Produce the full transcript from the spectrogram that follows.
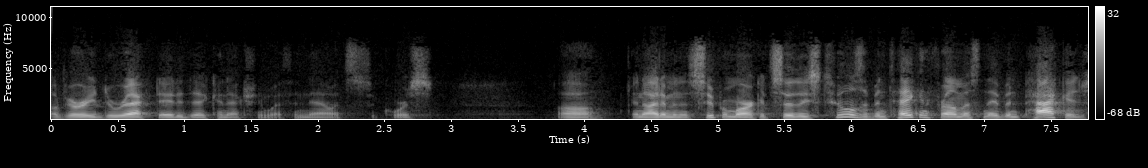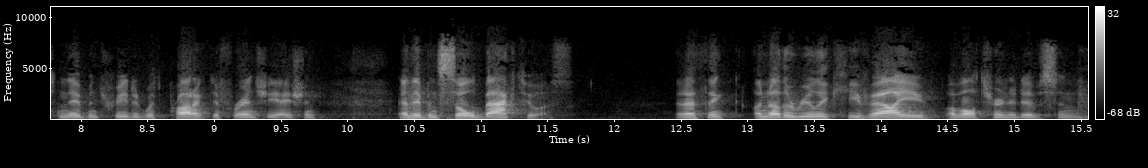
a very direct day to day connection with, and now it's, of course, uh, an item in the supermarket. So these tools have been taken from us and they've been packaged and they've been treated with product differentiation and they've been sold back to us. And I think another really key value of alternatives, and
